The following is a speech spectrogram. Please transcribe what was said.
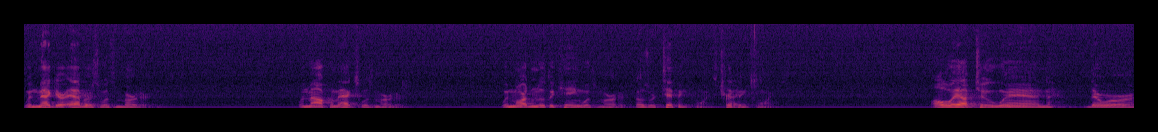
When Medgar Evers was murdered, when Malcolm X was murdered, when Martin Luther King was murdered, those were tipping points, That's right. tipping points. All the way up to when there were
